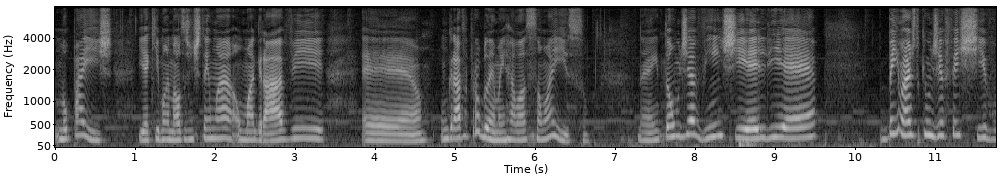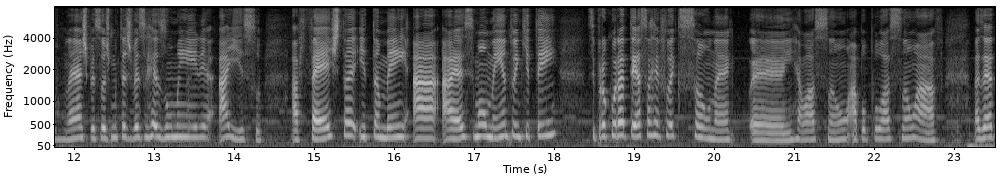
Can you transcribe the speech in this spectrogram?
no país. E aqui em Manaus a gente tem uma, uma grave é, um grave problema em relação a isso. Né? Então, o dia 20, ele é bem mais do que um dia festivo, né? As pessoas muitas vezes resumem ele a isso, a festa e também a, a esse momento em que tem se procura ter essa reflexão, né, é, em relação à população afro. Mas é,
